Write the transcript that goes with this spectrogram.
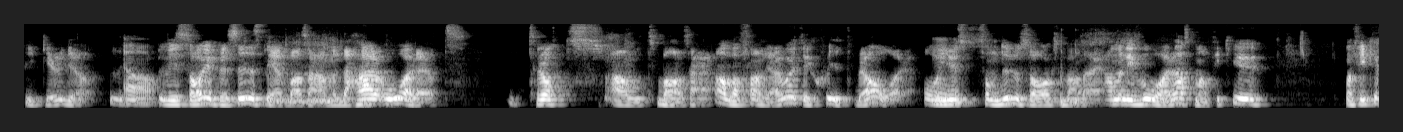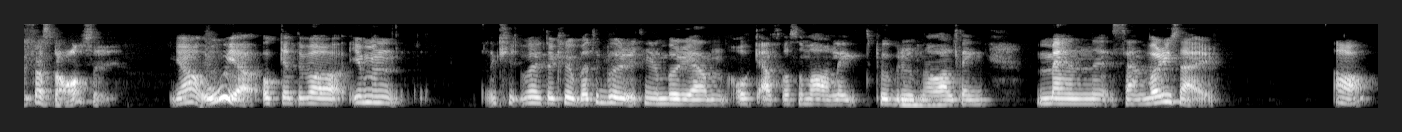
Gud ja. Ja. Vi sa ju precis det, bara så här, men det här året, trots allt, bara så här, ah, vad fan, det har varit ett skitbra år. Och Mm. just som du sa också, bara där, ja men i våras, man fick ju, man fick ju festa av sig. Ja, oh ja. Och att det var, ja men, var ute och klubba till, till en början och allt var som vanligt, pubrunna Mm. och allting. Men sen var det ju så här, ja,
